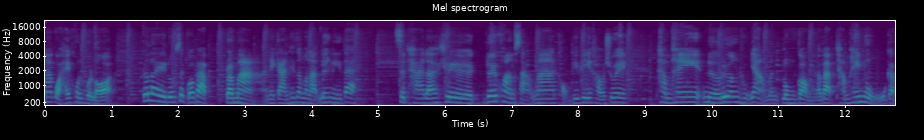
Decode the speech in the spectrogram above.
มากกว่าให้คนหัวเราะ ก็เลยรู้สึกว่าแบบประมาในการที่จะมารับเรื่องนี้ แต่สุดท้ายแล้วคือด้วยความสามารถของพี่ๆเขาช่วย ทำให้เนื้อเรื่องทุกอย่างมันกลมกล่อม แล้วแบบทำให้หนูกับ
